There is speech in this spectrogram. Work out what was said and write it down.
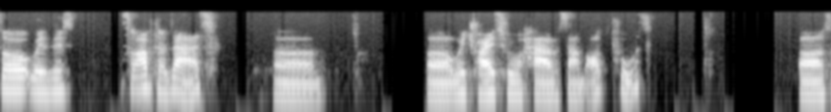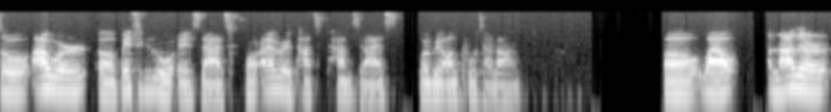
So with this, so after that, uh, uh, we try to have some output. Uh, so our uh, basic rule is that for every path time slice, we will output a line. Uh, while another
